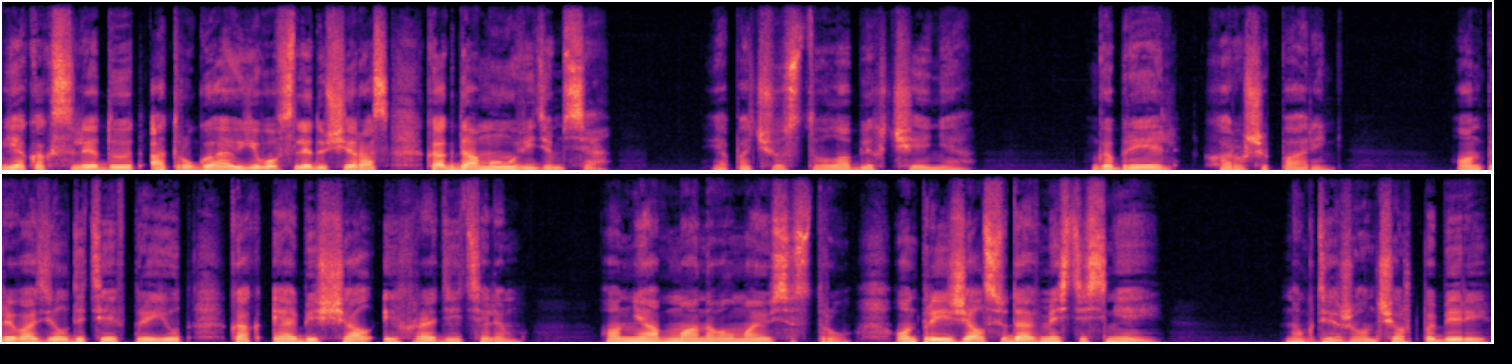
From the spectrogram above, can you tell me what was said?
Я как следует отругаю его в следующий раз, когда мы увидимся. Я почувствовала облегчение. Габриэль — хороший парень. Он привозил детей в приют, как и обещал их родителям. Он не обманывал мою сестру. Он приезжал сюда вместе с ней. Но где же он, черт побери?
